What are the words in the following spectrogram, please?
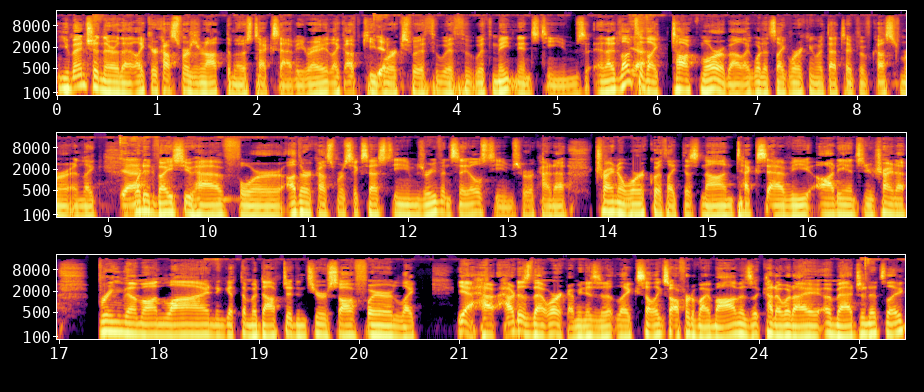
you mentioned there that like your customers are not the most tech savvy, right? Like Upkeep yeah. works with with with maintenance teams, and I'd love yeah. to like talk more about like what it's like working with that type of customer and like yeah. what advice you have for other customer success teams or even sales teams who are kind of trying to work with like this non tech savvy audience, and you're trying to bring them online and get them adopted into your software. Like yeah, how, how does that work? I mean, is it like selling software to my mom? Is it kind of what I imagine it's like?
